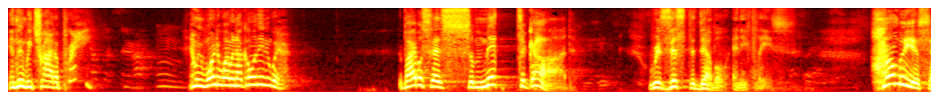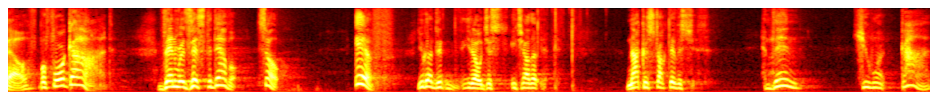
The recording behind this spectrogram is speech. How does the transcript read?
And then we try to pray. And we wonder why we're not going anywhere. The Bible says, submit to God, resist the devil, and he flees. Humble yourself before God, then resist the devil. So, if you're going to do, you know, just each other, not constructive, it's just, and then you want God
